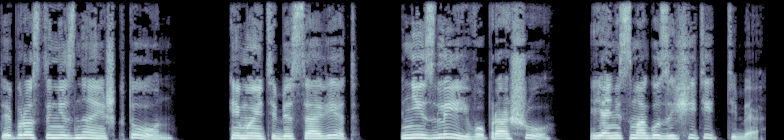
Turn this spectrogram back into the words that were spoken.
ты просто не знаешь, кто он. И мой тебе совет — не зли его, прошу. Я не смогу защитить тебя».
